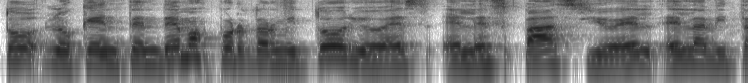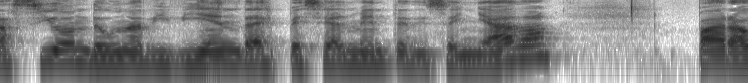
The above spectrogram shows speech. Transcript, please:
todo, lo que entendemos por dormitorio es el espacio, es, la habitación de una vivienda especialmente diseñada para,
